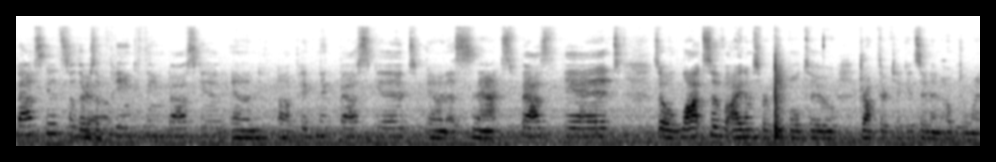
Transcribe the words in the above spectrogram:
baskets. So there's Yeah. a pink theme basket and a picnic basket and a snacks basket. So lots of items for people to drop their tickets in and hope to win.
